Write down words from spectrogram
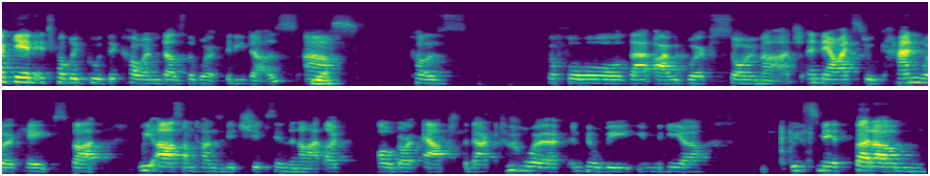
again, it's probably good that Cohen does the work that he does. Um, yes. Because before that, I would work so much, and now I still can work heaps, but we are sometimes a bit ships in the night. Like I'll go out the back to work, and he'll be in here with Smith. But um,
